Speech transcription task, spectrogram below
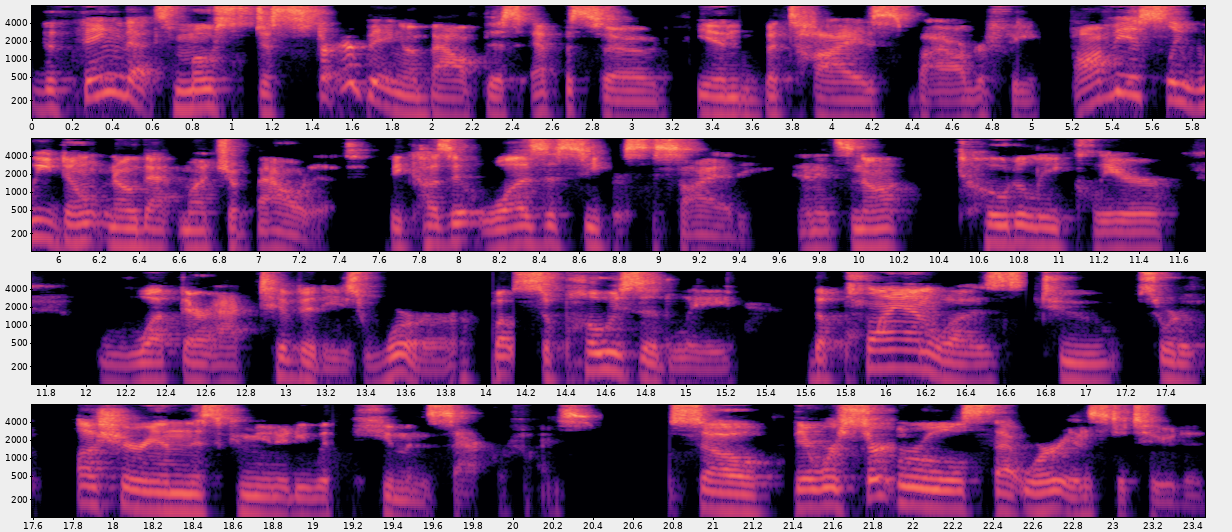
the thing that's most disturbing about this episode in Bataille's biography, obviously we don't know that much about it because it was a secret society and it's not totally clear what their activities were, but supposedly the plan was to sort of usher in this community with human sacrifice. So there were certain rules that were instituted.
